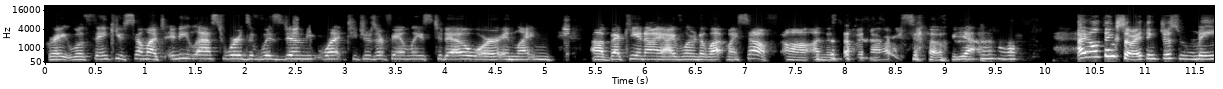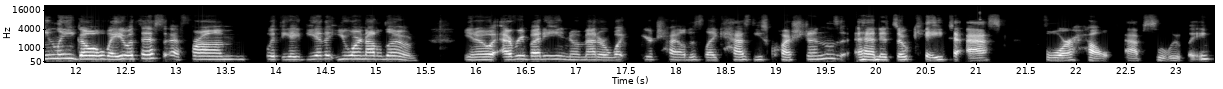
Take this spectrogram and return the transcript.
Great. Well, thank you so much. Any last words of wisdom you want teachers or families to know or enlighten uh, Becky and I? I've learned a lot myself uh, on this webinar. So, yeah. I don't think so. I think just mainly go away with this uh, from with the idea that you are not alone. You know, everybody, no matter what your child is like, has these questions, and it's okay to ask for help. Absolutely.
